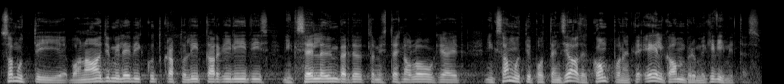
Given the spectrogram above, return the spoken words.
samuti vanaadiumi levikut kraptoliitargiliidis ning selle ümbertöötlemistehnoloogiaid ning samuti potentsiaalseid komponente eelkambriumi kivimites.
